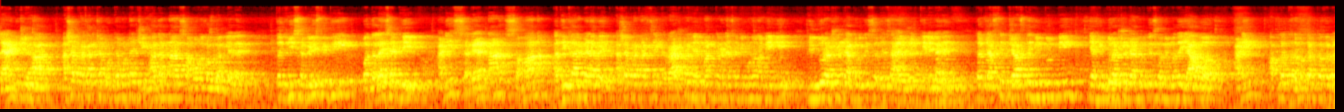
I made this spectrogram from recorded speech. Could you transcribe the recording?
लँड जिहाद अशा प्रकारच्या मोठ्या मोठ्या जिहादांना सामोरं जाऊ लागलेलं आहे तर ही सगळी स्थिती बदलायसाठी आणि सगळ्यांना समान अधिकार मिळावेत अशा प्रकारचे एक राष्ट्र निर्माण करण्यासाठी म्हणून आम्ही ही हिंदू राष्ट्र जागृती सभेचं आयोजन केलेलं आहे तर जास्तीत जास्त हिंदूंनी या हिंदू राष्ट्र जागृती सभेमध्ये यावं आणि आपलं कर्तव्य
